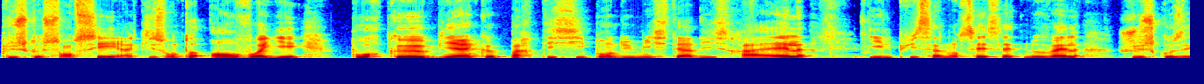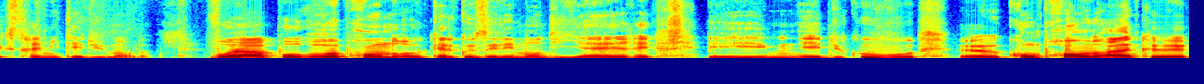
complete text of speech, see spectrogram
plus que censés, hein, qui sont envoyés pour que, bien que participant du mystère d'Israël, ils puissent annoncer cette nouvelle jusqu'aux extrémités du monde. Voilà pour reprendre quelques éléments d'hier et, du coup vous, euh, comprendre hein, que,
